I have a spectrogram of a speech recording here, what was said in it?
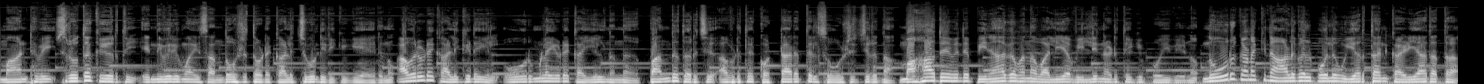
മാണ്ഡവി ശ്രുതകീർത്തി എന്നിവരുമായി സന്തോഷത്തോടെ കളിച്ചുകൊണ്ടിരിക്കുകയായിരുന്നു. അവരുടെ കളിക്കിടയിൽ ഊർമിളയുടെ കയ്യിൽ നിന്ന് പന്ത് തെറിച്ച് അവിടുത്തെ കൊട്ടാരത്തിൽ സൂക്ഷിച്ചിരുന്ന മഹാദേവന്റെ പിനാകമെന്ന വലിയ വില്ലിനടുത്തേക്ക് പോയി വീണു. നൂറുകണക്കിന് ആളുകൾ പോലും ഉയർത്താൻ കഴിയാത്തത്ര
